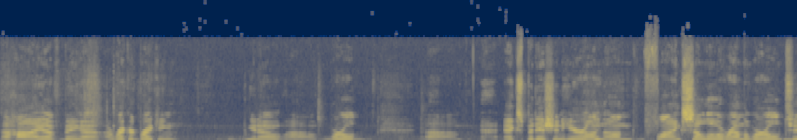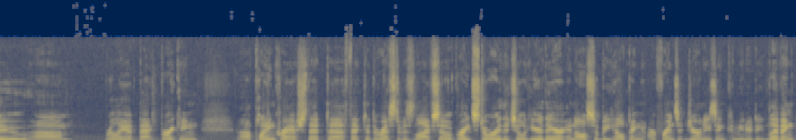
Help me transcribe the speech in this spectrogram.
a high of being a, a record breaking, you know, uh, world um, expedition here on on flying solo around the world to um, really a back breaking uh, plane crash that uh, affected the rest of his life. So, a great story that you'll hear there, and also be helping our friends at Journeys in Community Living.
